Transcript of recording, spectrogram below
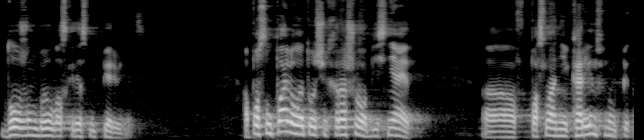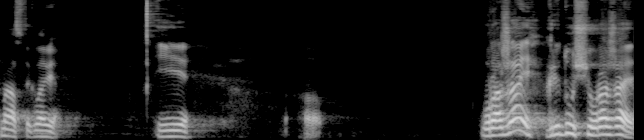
должен был воскреснуть первенец. Апостол Павел это очень хорошо объясняет а, в послании к Коринфянам, 15 главе. И а, урожай, грядущий урожай,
